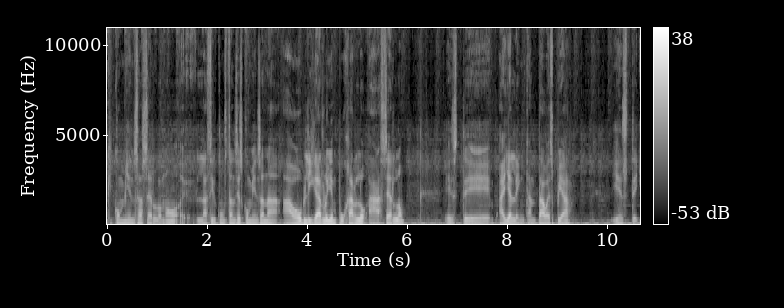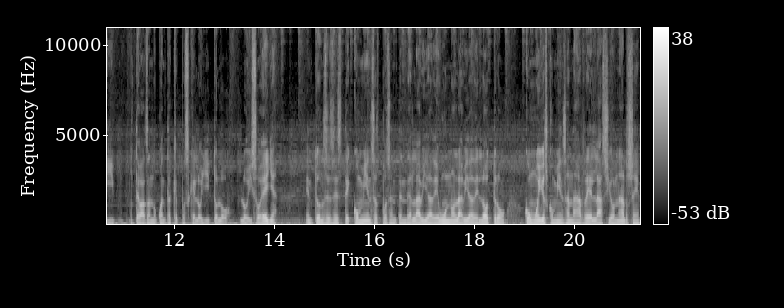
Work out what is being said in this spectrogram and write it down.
que, comienza a hacerlo, ¿no? Las circunstancias comienzan a, a, obligarlo y empujarlo a hacerlo. Este, a ella le encantaba espiar. Y este, y te vas dando cuenta que pues que el hoyito lo, lo hizo ella. Entonces, este, comienzas pues a entender la vida de uno, la vida del otro, cómo ellos comienzan a relacionarse.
